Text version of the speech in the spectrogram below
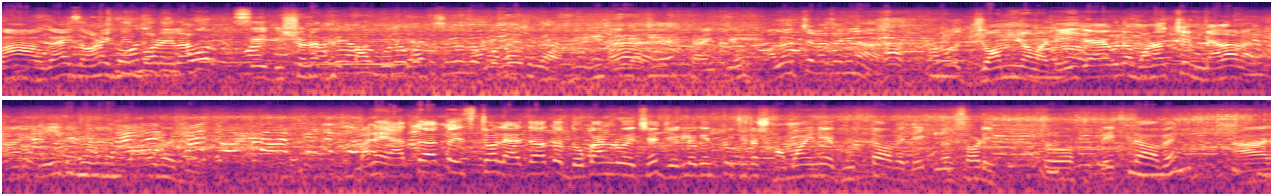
ওয়াও গাইজ অনেকদিন পরে এলাম। সেই বিশ্বনাথের পাপড়ি চাট। থ্যাংক ইউ ভালো হচ্ছে বেচা কিনা পুরো জমজমাট। এই জায়গাগুলো মনে হচ্ছে মেলা মেলা আর এই পাও ভাজি মানে এত এত স্টল এত এত দোকান রয়েছে যেগুলো কিন্তু কিছুটা সময় নিয়ে ঘুরতে হবে দেখ সরি তো দেখতে হবে। আর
